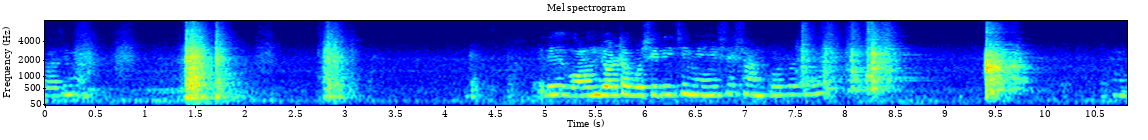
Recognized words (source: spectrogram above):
কাজ না। এদিকে গরম জলটা বসিয়ে দিয়েছি, মেয়ে এসে স্নান করবে বলে। হুম।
